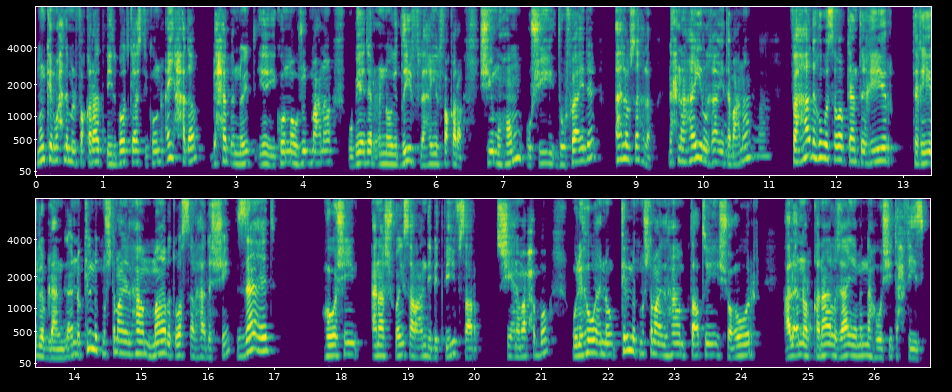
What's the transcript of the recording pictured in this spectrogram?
ممكن واحدة من الفقرات بالبودكاست يكون أي حدا بحب إنه يكون موجود معنا وبيقدر إنه يضيف لهي الفقرة شيء مهم وشيء ذو فائدة أهلا وسهلا. نحن هاي الغاية تبعنا. فهذا هو سبب كان تغيير تغيير البلان لأنه كلمة مجتمع الإلهام ما بتوصل هذا الشيء زائد هو شيء أنا شوي صار عندي بتبيف صار شيء أنا ما بحبه واللي هو إنه كلمة مجتمع الإلهام بتعطي شعور على إنه القناة الغاية منها هو شيء تحفيزي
